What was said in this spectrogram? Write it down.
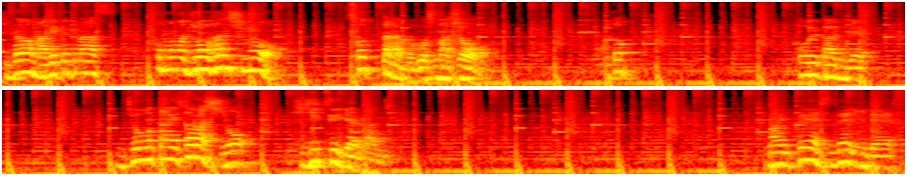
膝を曲げておきます。このまま上半身を反ったら戻しましょう。あとこういう感じです。上体反らしを肘ついてやる感じ。マイペースでいいです。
